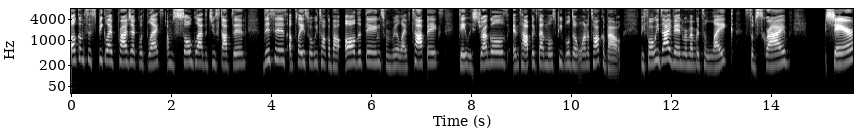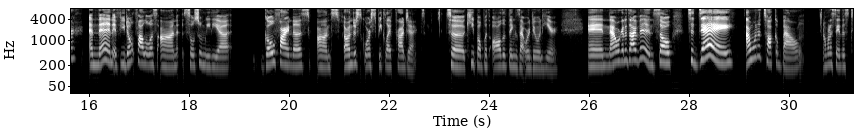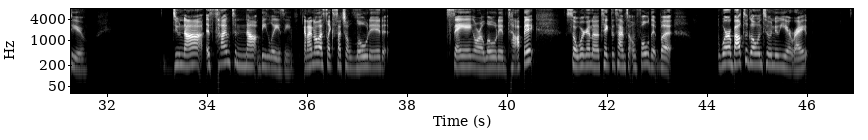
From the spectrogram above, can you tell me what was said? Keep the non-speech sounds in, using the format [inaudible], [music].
Welcome to Speak Life Project with Lex. I'm so glad that you stopped in. This is a place where we talk about all the things from real life topics, daily struggles, and topics that most people don't want to talk about. Before we dive in, remember to like, subscribe, share, and then if you don't follow us on social media, go find us on underscore Speak Life Project to keep up with all the things that we're doing here. And now we're going to dive in. So today, I want to talk about, I want to say this to you. Do not, it's time to not be lazy. And I know that's like such a loaded saying or a loaded topic. So we're going to take the time to unfold it. But we're about to go into a new year, right?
